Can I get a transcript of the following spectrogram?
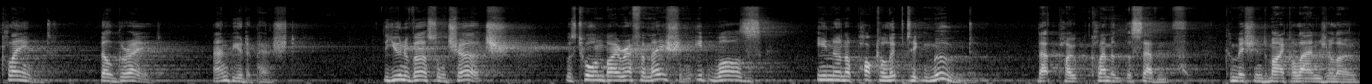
claimed Belgrade and Budapest. The Universal Church was torn by Reformation. It was in an apocalyptic mood that Pope Clement VII commissioned Michelangelo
